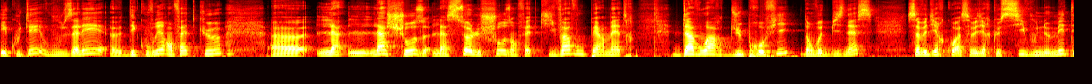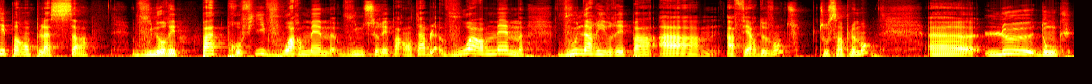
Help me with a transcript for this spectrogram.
écouté, vous allez euh, découvrir en fait que la, chose, la seule chose en fait qui va vous permettre d'avoir du profit dans votre business, ça veut dire quoi? Ça veut dire que si vous ne mettez pas en place ça vous n'aurez pas de profit, voire même vous ne serez pas rentable, voire même vous n'arriverez pas à, faire de vente, tout simplement. Euh, le, donc,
